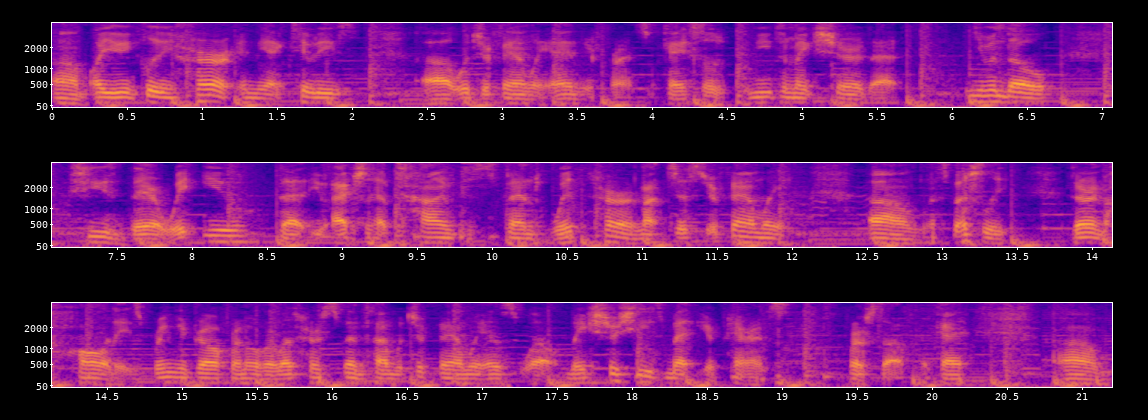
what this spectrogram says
Um, are you including her in the activities uh, with your family and your friends? Okay, so you need to make sure that even though she's there with you, that you actually have time to spend with her, not just your family, um, especially during the holidays. Bring your girlfriend over, let her spend time with your family as well. Make sure she's met your parents first off, okay? Um,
